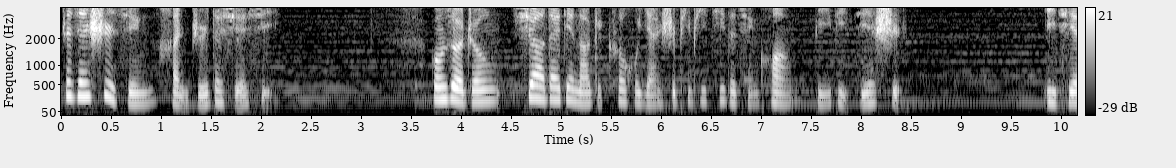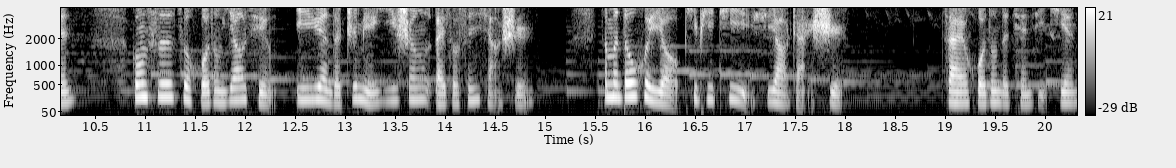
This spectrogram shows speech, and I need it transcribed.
这件事情很值得学习。工作中需要带电脑给客户演示 PPT 的情况比比皆是。以前，公司做活动邀请医院的知名医生来做分享时，他们都会有 PPT 需要展示。在活动的前几天，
